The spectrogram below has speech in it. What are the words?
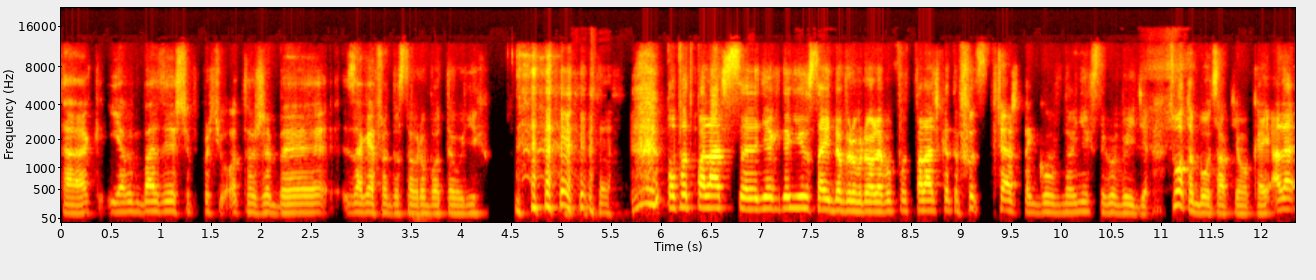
Tak, i ja bym bardzo jeszcze poprosił o to, żeby Zac Efron dostał robotę u nich. po podpalaczce niech nie ustaje dobrą rolę, bo podpalaczka to było straszne gówno i niech z tego wyjdzie. Złoto było całkiem okej, ale,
